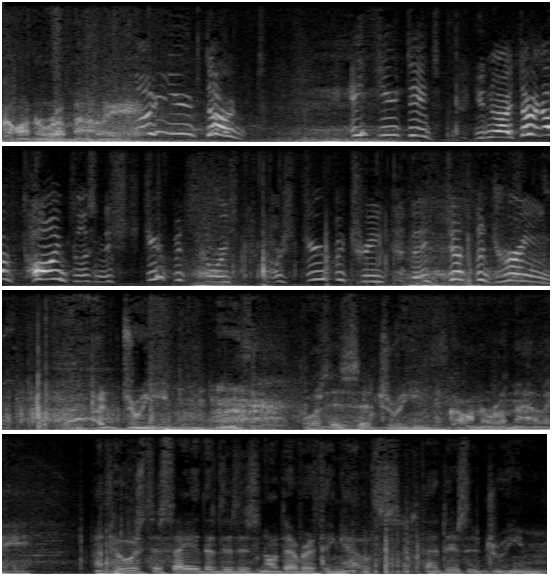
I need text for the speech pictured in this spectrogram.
Conor O'Malley. No, you don't! If you did, you know I don't have time to listen to stupid stories from a stupid tree that is just a dream. A dream? What is a dream, Conor O'Malley? And who's to say that it is not everything else that is a dream?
